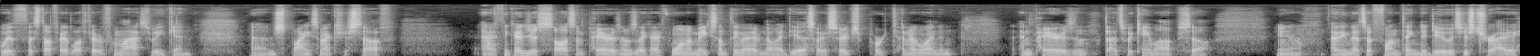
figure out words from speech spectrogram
with the stuff I had left over from last week and um, just buying some extra stuff. And I think I just saw some pears and was like, I want to make something, but I have no idea. So I searched pork tenderloin and and pears, and that's what came up. So, you know, I think that's a fun thing to do is just try,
